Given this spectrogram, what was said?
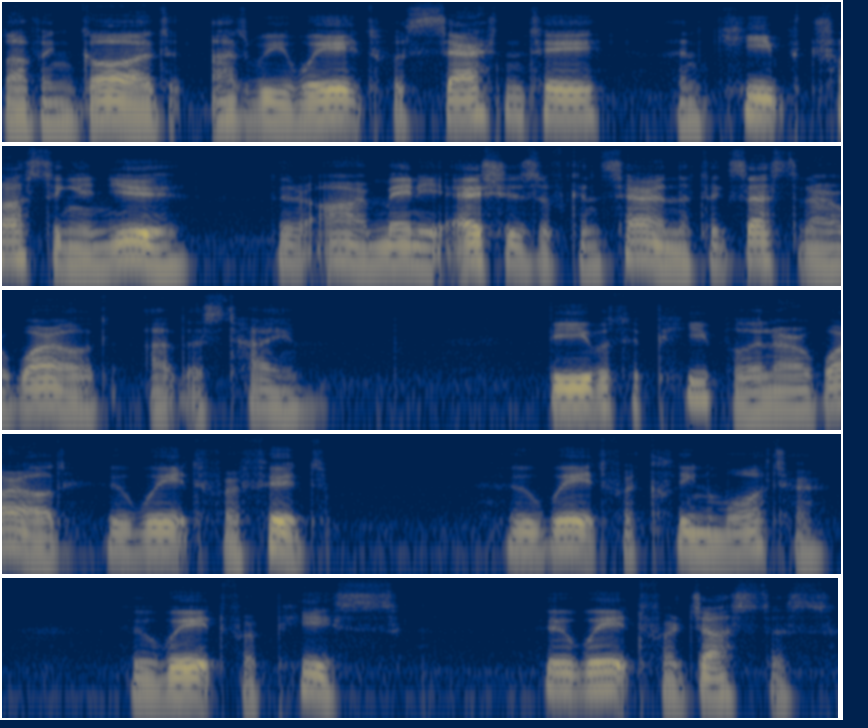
Loving God, as we wait with certainty and keep trusting in you. There are many issues of concern that exist in our world at this time. Be with the people in our world who wait for food, who wait for clean water, who wait for peace, who wait for justice,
